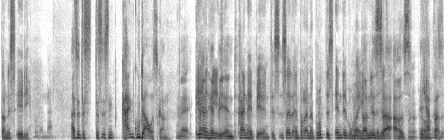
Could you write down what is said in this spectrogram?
Dann ist Edi. Also das, das ist ein, kein guter Ausgang. Nee, kein Happy nicht. End. Kein Happy End. Das ist halt einfach ein abruptes Ende, wo Und man dann eigentlich ist er aus. Ja. Ich hab was.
